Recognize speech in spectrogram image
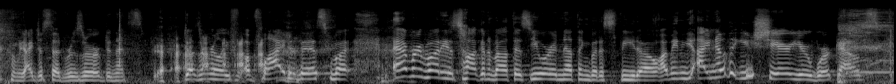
I mean, I just said reserved, and that doesn't really apply to this, but everybody is talking about this. You are in nothing but a Speedo. I mean, I know that you share your workouts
